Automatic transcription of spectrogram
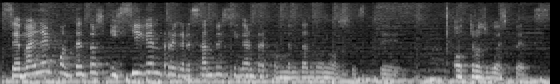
se vayan contentos y sigan regresando y sigan recomendándonos este, otros huéspedes.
